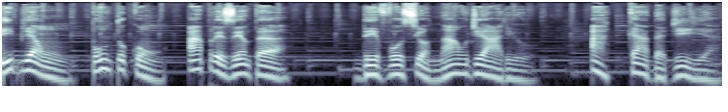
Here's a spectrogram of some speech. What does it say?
Bíblia1.com apresenta Devocional Diário. A cada dia,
